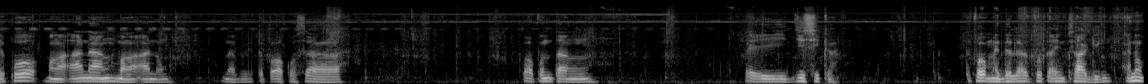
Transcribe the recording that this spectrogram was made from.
Hello po mga anang, mga anong. Narito po ako sa papuntang kay Jessica. Ito po may dala po tayong saging. Ano?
